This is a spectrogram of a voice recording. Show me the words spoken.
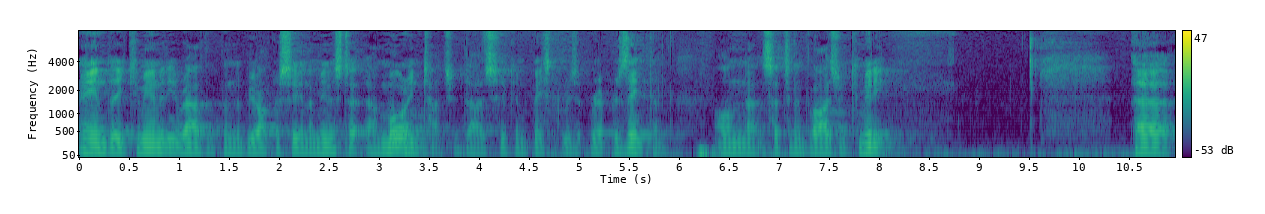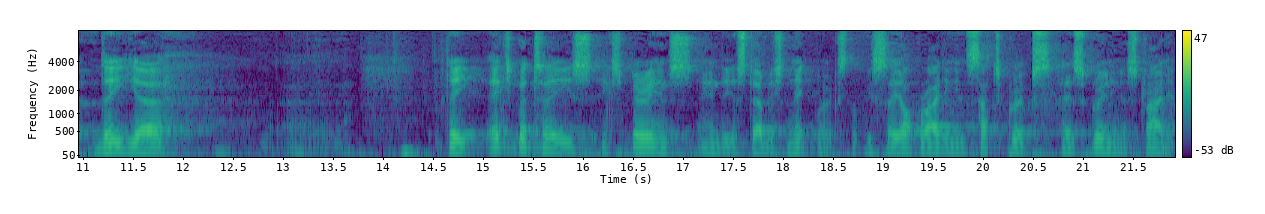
and the community, rather than the bureaucracy and the minister, are more in touch with those who can best re represent them on uh, such an advisory committee. Uh, the, uh, uh, the expertise, experience and the established networks that we see operating in such groups as Greening Australia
